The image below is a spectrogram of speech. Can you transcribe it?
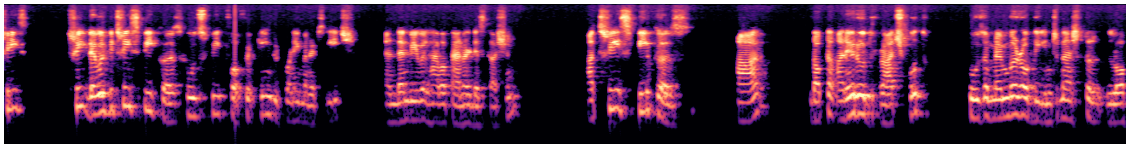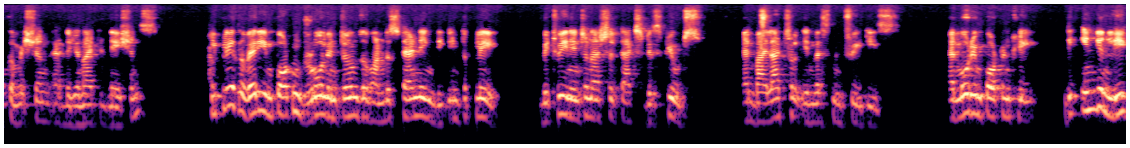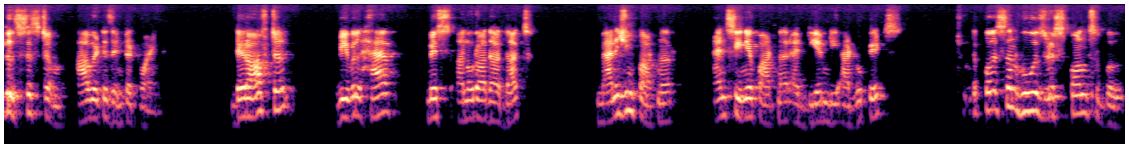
three, three, there will be three speakers who speak for 15 to 20 minutes each, and then we will have a panel discussion. Our three speakers are Dr. Anirudh Rajput, who's a member of the International Law Commission at the United Nations. He plays a very important role in terms of understanding the interplay between international tax disputes and bilateral investment treaties. And more importantly, the Indian legal system, how it is intertwined. Thereafter, we will have Ms. Anuradha Dutt, managing partner and senior partner at DMD Advocates, the person who is responsible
